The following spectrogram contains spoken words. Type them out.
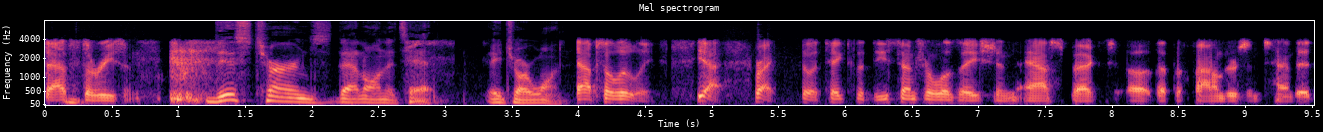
that's the reason. this turns that on its head. HR one. Absolutely. Yeah. Right. So it takes the decentralization aspect uh, that the founders intended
